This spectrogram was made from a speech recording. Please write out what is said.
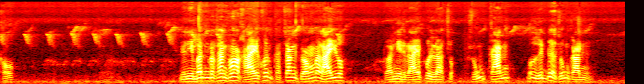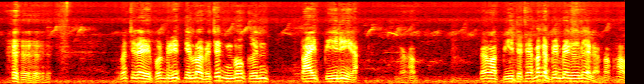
เขาเดี๋ยวนี้มันมาท่านพ่อขายคนกระจังจองมาหลายอยู่ ตอนนี้ก็หลายพุ่นละสสงกรารบ่อื่นเด้อสงกรารมันจะได้ผลผลิตเต็มร้อยเปอร์เซ็นต์บ่เกินปลายปีนี้ละนะครับแปลว่าปีแต่แท้มันก็เป็นไปเรื่อยๆแหละมะพร้าว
